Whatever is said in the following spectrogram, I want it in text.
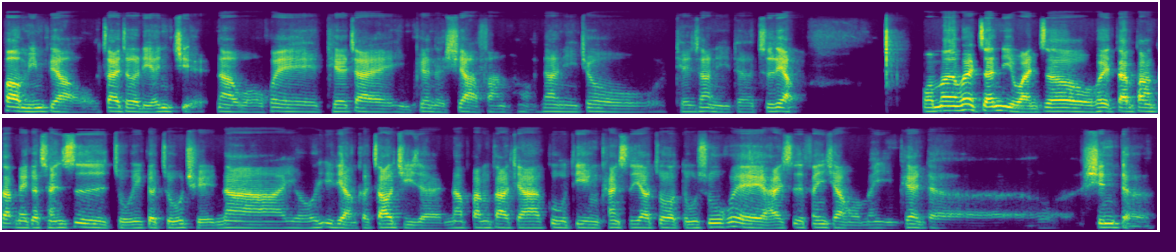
报名表在这个连结，那我会贴在影片的下方哈，那你就填上你的资料。我们会整理完之后，会单帮大每个城市组一个族群，那有一两个召集人，那帮大家固定看是要做读书会，还是分享我们影片的心得。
